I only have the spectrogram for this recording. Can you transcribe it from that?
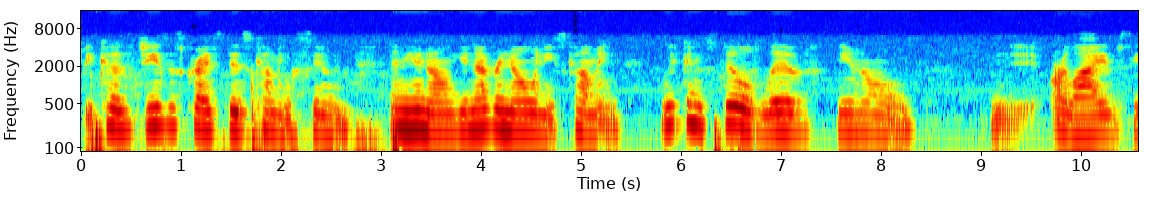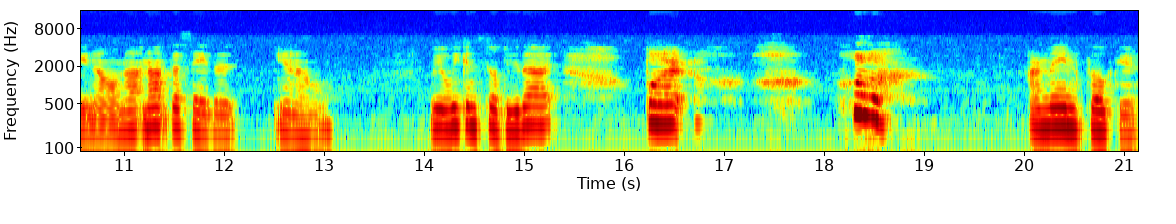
because Jesus Christ is coming soon. And you know, you never know when he's coming. We can still live, you know, our lives, you know, not not to say that, you know, we we can still do that, but our main focus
